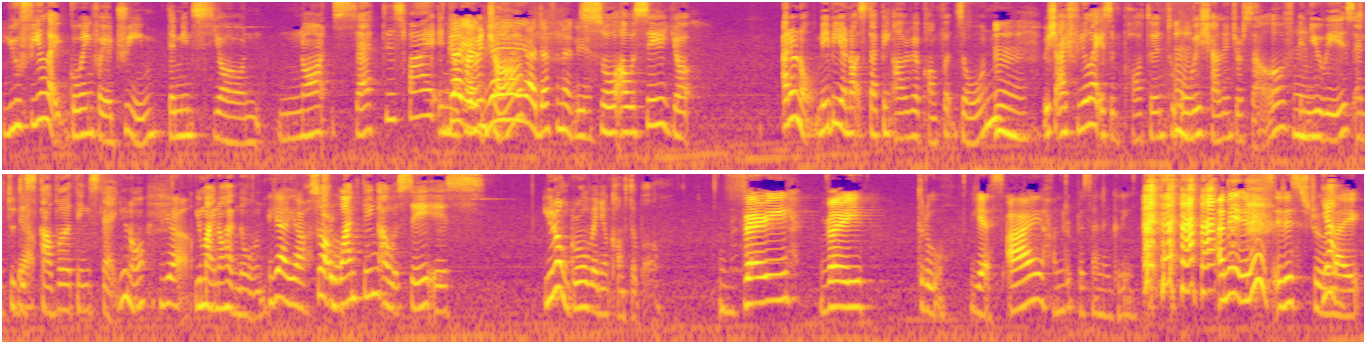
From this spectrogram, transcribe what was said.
you feel like going for your dream, that means you're not satisfied in yeah your yeah, current yeah, job. yeah yeah definitely So I would say you're I don't know, maybe you're not stepping out of your comfort zone, Mm. which I feel like is important to always challenge yourself in new ways and to Mm. Yeah. discover things that, you know, yeah you might not have known. yeah yeah So true. one thing I would say is you don't grow when you're comfortable. very very true yes i 100% agree i mean it is it is true Yeah. like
